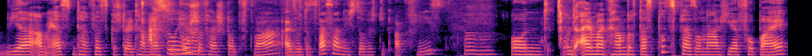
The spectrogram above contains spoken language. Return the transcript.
wir am ersten Tag festgestellt haben, Ach dass so, die ja. Dusche verstopft war, also das Wasser nicht so richtig abfließt. Und, und einmal kam doch das Putzpersonal hier vorbei,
